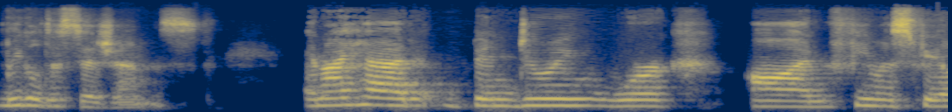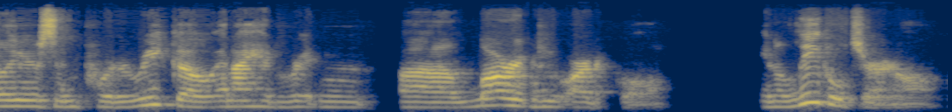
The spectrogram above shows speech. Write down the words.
legal decisions. And I had been doing work on FEMA's failures in Puerto Rico, and I had written a law review article in a legal journal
